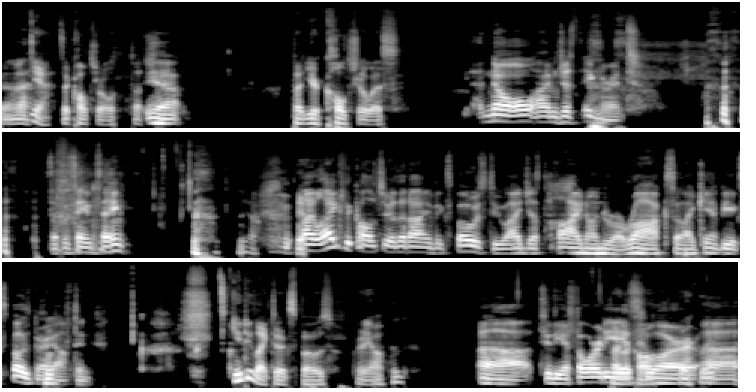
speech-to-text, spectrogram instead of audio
Uh, yeah, it's a cultural touch. yeah. But you're cultureless. No, I'm just ignorant. Is that the same thing? Yeah. Yeah. I like the culture that I am exposed to. I just hide under a rock, so I can't be exposed very often. You do like to expose pretty often. Uh, to the authorities who are uh,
